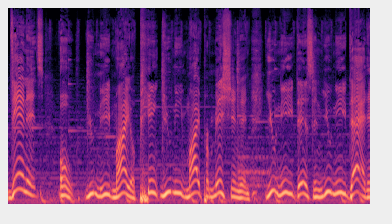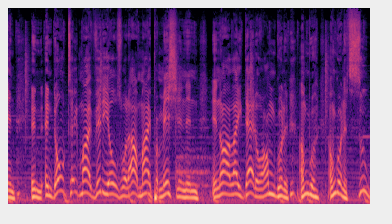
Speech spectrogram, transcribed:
then it's, oh, you need my opinion, you need my permission, and you need this and you need that, and and and don't take my videos without my permission and and all like that, or I'm gonna I'm gonna I'm gonna sue.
